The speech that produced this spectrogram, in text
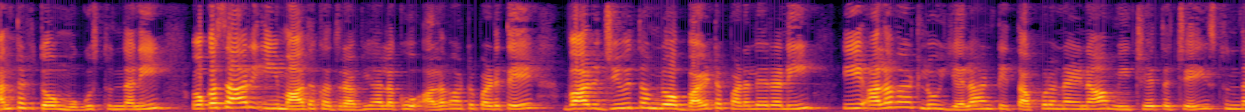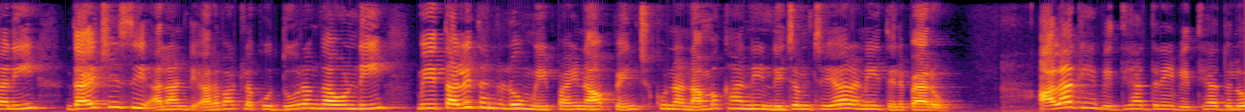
అంతటితో ముగుస్తుందని ఒకసారి ఈ మాదక ద్రవ్యాలకు అలవాటు పడితే వారి జీవితంలో బయటపడలేరని ఈ అలవాట్లు ఎలాంటి తప్పులనైనా మీ చేత చేయిస్తుందని దయచేసి అలాంటి అలవాట్లకు దూరంగా ఉండి మీ తల్లిదండ్రులు మీ పైన పెంచుకున్న నమ్మకాన్ని నిజం చేయాలని తెలిపారు. అలాగే విద్యార్థిని విద్యార్థులు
